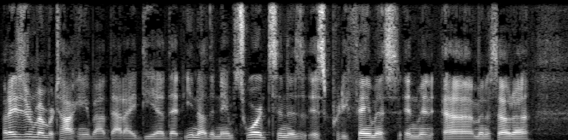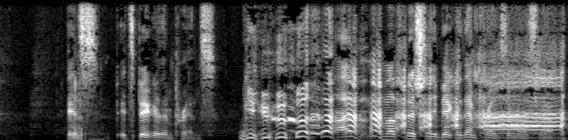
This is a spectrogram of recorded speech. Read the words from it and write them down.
But I just remember talking about that idea that you know the name Swardson is is pretty famous in uh, Minnesota. It's it's bigger than Prince. I'm, I'm officially bigger than Prince in Minnesota.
